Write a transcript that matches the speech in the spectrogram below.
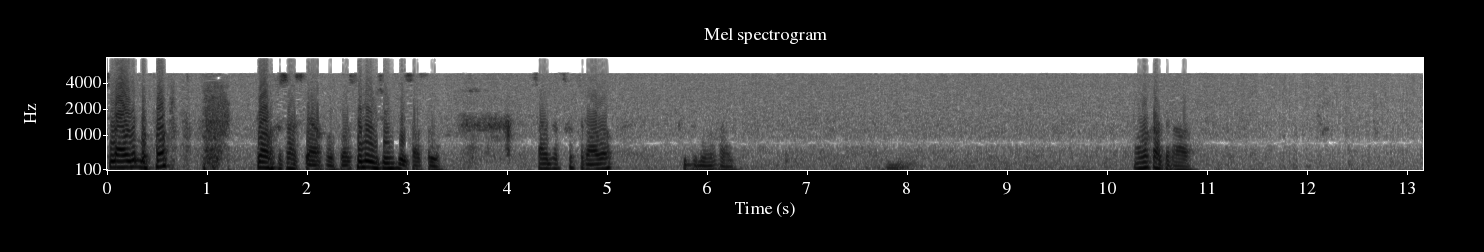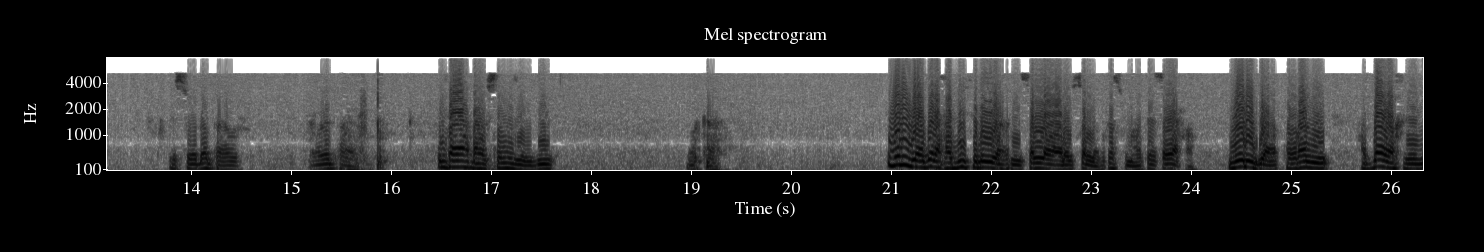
sidaa ugu dhufo doorka saas kaa afuufo sida isu jii saas le saa intaad ku tiraado kadibna waxaad markaa tiraado isoo dhan tahay dhan tahay intaa wax dhaafsan jeedii marka weligaa dada xadiidka nabiga akhriyay sala allahu alay wasalam ka sugnaatay saxiixa weligaa tawradii haddaad akhriyay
